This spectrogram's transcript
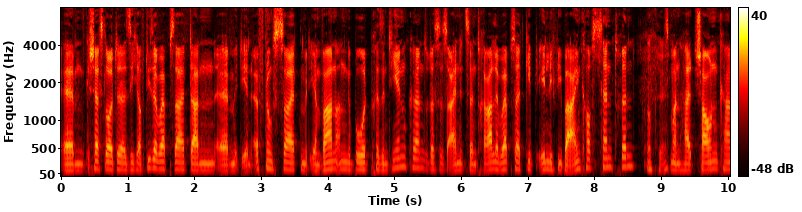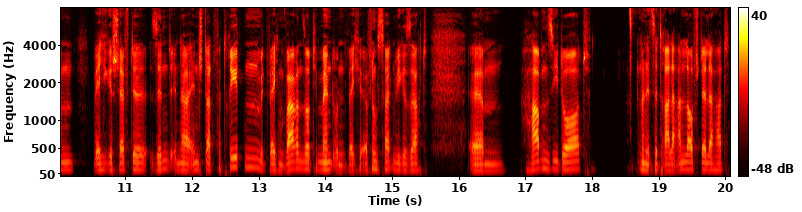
ähm, Geschäftsleute sich auf dieser Website dann äh, mit ihren Öffnungszeiten, mit ihrem Warenangebot präsentieren können, sodass es eine zentrale Website gibt, ähnlich wie bei Einkaufszentren, okay. dass man halt schauen kann, welche Geschäfte sind in der Innenstadt vertreten, mit welchem Warensortiment und welche Öffnungszeiten, wie gesagt, ähm, haben sie dort eine zentrale Anlaufstelle hat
